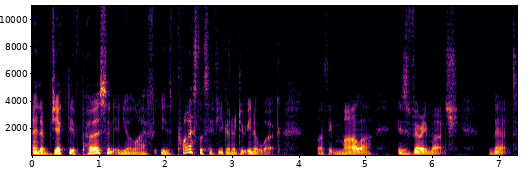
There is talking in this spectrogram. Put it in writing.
an objective person in your life is priceless if you're going to do inner work. I think Marla is very much that,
